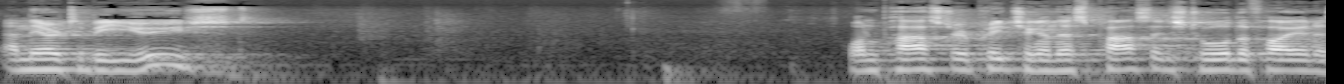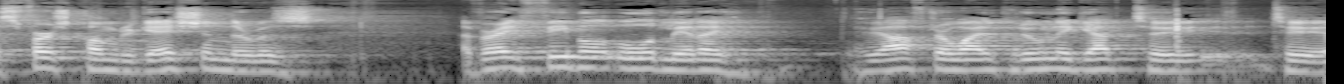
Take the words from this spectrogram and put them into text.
and they are to be used. One pastor preaching on this passage told of how in his first congregation there was a very feeble old lady who, after a while, could only get to, to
